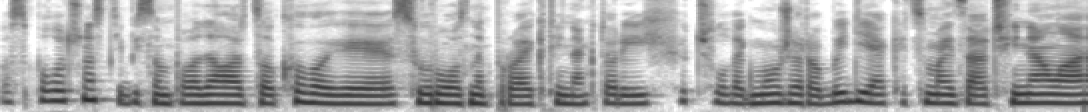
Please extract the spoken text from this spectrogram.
v spoločnosti by som povedala, že celkovo je, sú rôzne projekty, na ktorých človek môže robiť. Ja keď som aj začínala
